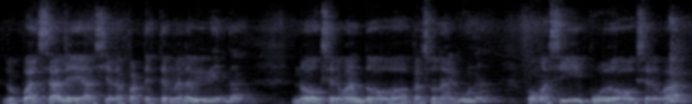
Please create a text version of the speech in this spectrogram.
lo cual sale hacia la parte externa de la vivienda no observando a persona alguna, como así pudo observar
